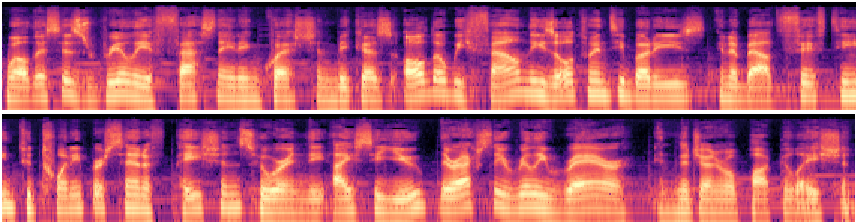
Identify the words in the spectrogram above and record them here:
Well, this is really a fascinating question because although we found these autoantibodies in about 15 to 20% of patients who were in the ICU, they're actually really rare in the general population.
